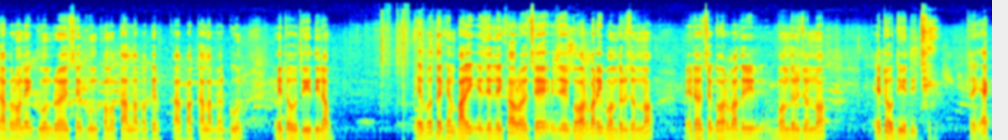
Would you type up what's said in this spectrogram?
কাপের অনেক গুণ রয়েছে, গুণ ক্ষমতা, আল্লাহ পাকের পাক কালামের গুণ, এটাও দিয়ে দিলাম। এরপর দেখেন বাড়ি, এই যে লেখাও রয়েছে যে ঘর বাড়ি বন্ধের জন্য, এটা হচ্ছে ঘর বাড়ি বন্ধের জন্য এটাও দিয়ে দিচ্ছি। তো এক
